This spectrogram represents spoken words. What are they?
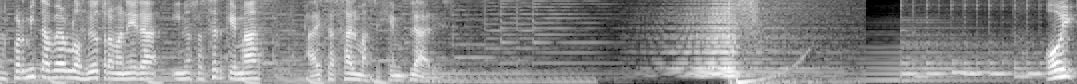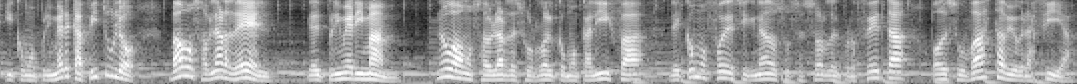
nos permita verlos de otra manera y nos acerque más a esas almas ejemplares. Hoy y como primer capítulo vamos a hablar de él, del primer imán. No vamos a hablar de su rol como califa, de cómo fue designado sucesor del profeta o de su vasta biografía.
